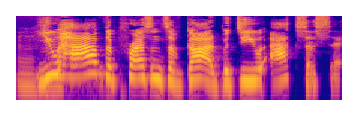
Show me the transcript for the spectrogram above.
mm-hmm. you have the presence of God, but do you access it?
